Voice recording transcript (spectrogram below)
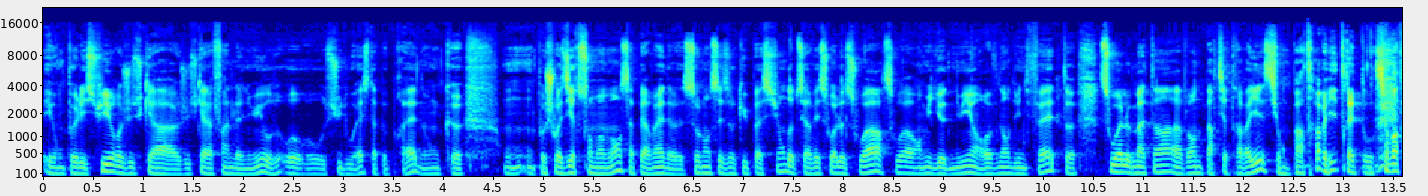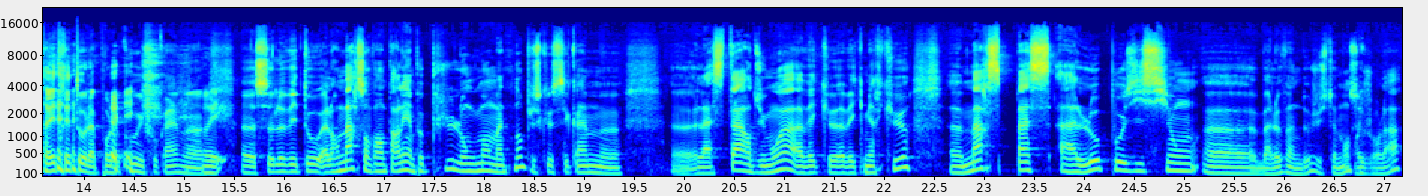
et on peut les suivre jusqu'à jusqu'à la fin de la nuit, au, sud-ouest à peu près. Euh, on, peut choisir son moment, ça permet, selon ses occupations, d'observer soit le soir, soit en milieu de nuit en revenant d'une fête, soit le matin avant de partir travailler, si on part travailler très tôt. Si on part travailler très tôt, là pour le coup, il faut quand même euh, euh, se lever tôt. Alors Mars, on va en parler un peu plus longuement maintenant, puisque c'est quand même... la star du mois avec, avec Mercure. Mars passe à l'opposition bah, le 22, justement, ce jour-là.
